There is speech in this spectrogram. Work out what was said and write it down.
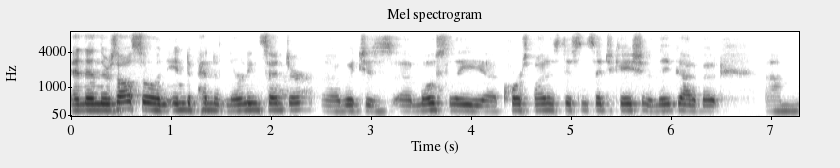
and then there's also an independent learning center, uh, which is uh, mostly uh, correspondence distance education, and they've got about um,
